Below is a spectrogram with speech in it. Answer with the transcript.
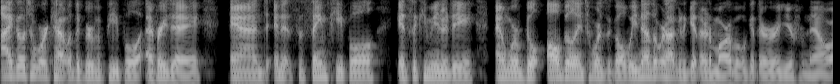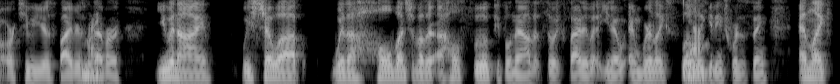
i go to work out with a group of people every day and and it's the same people it's a community and we're built all building towards the goal we know that we're not going to get there tomorrow but we'll get there a year from now or two years five years right. whatever you and i we show up with a whole bunch of other a whole slew of people now that's so excited but you know and we're like slowly yeah. getting towards this thing and like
